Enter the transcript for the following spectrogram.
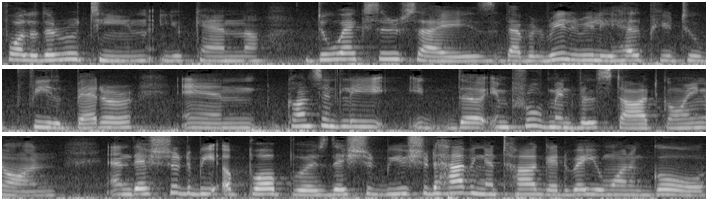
follow the routine you can uh, do exercise that will really really help you to feel better and constantly the improvement will start going on. And there should be a purpose. There should be you should having a target where you want to go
